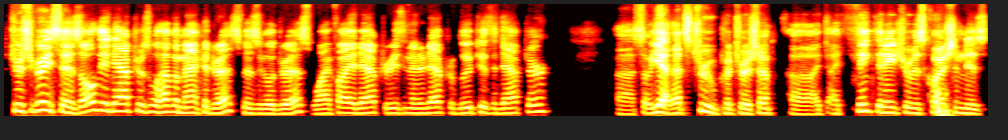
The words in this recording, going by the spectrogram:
Patricia Gray says all the adapters will have a MAC address, physical address, Wi-Fi adapter, Ethernet adapter, Bluetooth adapter. Uh, so yeah, that's true, Patricia. Uh, I, I, think the nature of his question is,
